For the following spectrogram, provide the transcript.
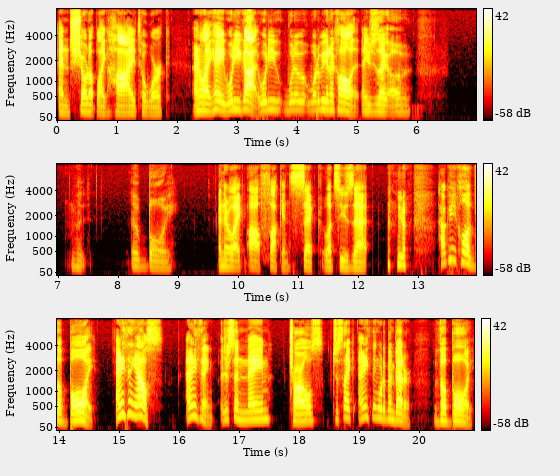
and showed up like high to work and I'm like, "Hey, what do you got? What do you what are, what are we going to call it?" And he's just like, "Oh, a boy." And they're like, "Oh, fucking sick. Let's use that." you know, how can you call it The Boy? Anything else? Anything. Just a name, Charles. Just like anything would have been better. The Boy.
